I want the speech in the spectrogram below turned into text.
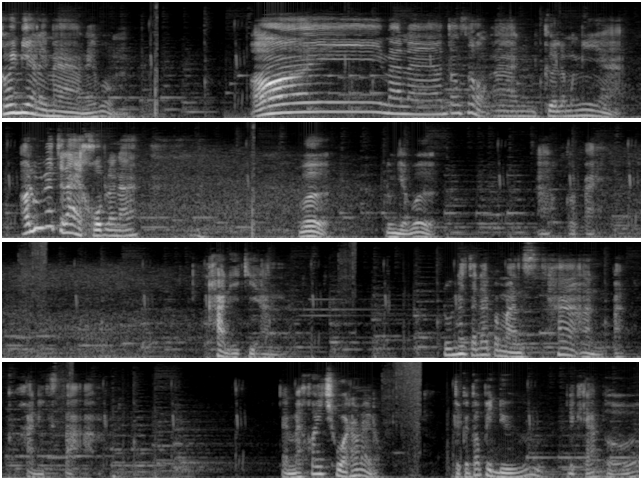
ก็ไม่มีอะไรมานะครับผมอ๋อยมาแล้วต้องสองอันเกินแล้วมั้งเนี่ยเอาลุงน่าจะได้ครบแล้วนะ เวอร์ลุงอย่าเวอร์อะกดไปขาดอีกกี่อัน ลุงน่าจะได้ประมาณ 5 อันปะขาดอีก 3 แต่ไม่ค่อยชัวร์เท่าไหร่หรอก เดี๋ยวก็ต้องไปดูเดี๋ยวครับผม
